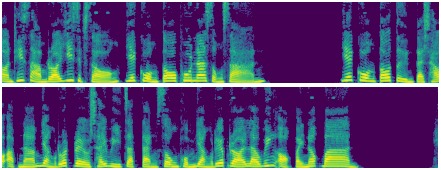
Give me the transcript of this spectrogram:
ตอนที่ 322 เย่กวงโต้ผู้น่าสงสาร เย่กวงโต้ตื่นแต่เช้าอาบน้ำอย่างรวดเร็วใช้หวีจัดแต่งทรงผมอย่างเรียบร้อยแล้ววิ่งออกไปนอกบ้าน เฮ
